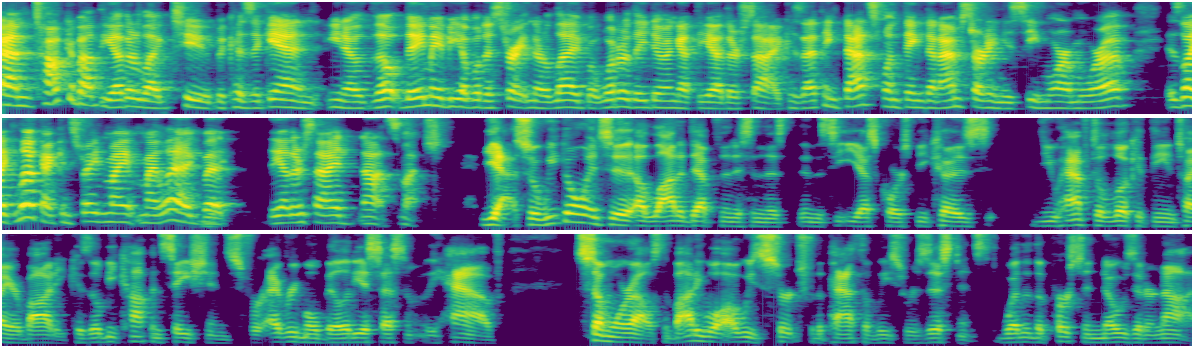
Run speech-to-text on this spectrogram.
um, talk about the other leg too, because again, you know, they may be able to straighten their leg, but what are they doing at the other side? Because I think that's one thing that I'm starting to see more and more of is like, look, I can straighten my my leg, but the other side, not so much. Yeah, so we go into a lot of depth in this in this in the CES course because you have to look at the entire body because there'll be compensations for every mobility assessment we have somewhere else. The body will always search for the path of least resistance, whether the person knows it or not.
